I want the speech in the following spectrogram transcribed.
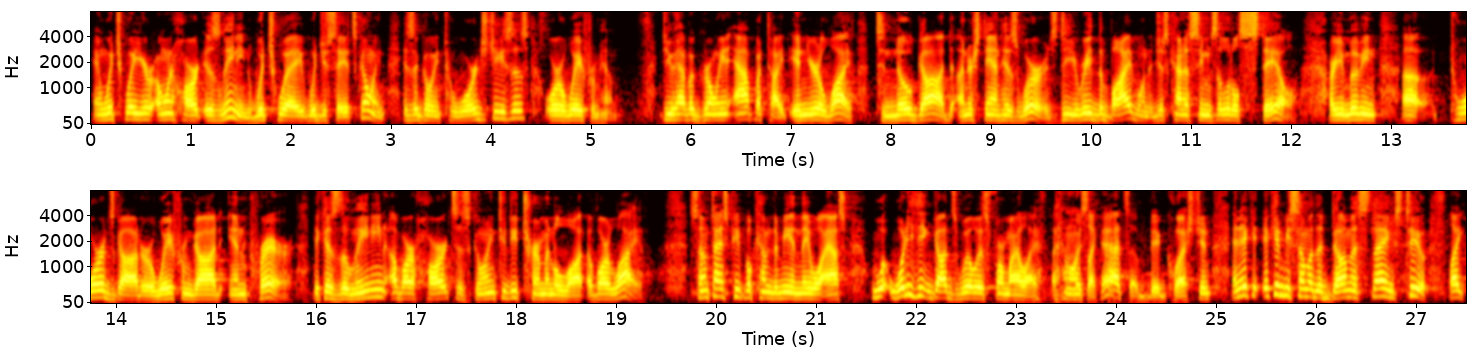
and which way your own heart is leaning, which way would you say it's going? Is it going towards Jesus or away from him? Do you have a growing appetite in your life to know God, to understand His words? Do you read the Bible and it just kind of seems a little stale? Are you moving uh, towards God or away from God in prayer? Because the leaning of our hearts is going to determine a lot of our life. Sometimes people come to me and they will ask, what, do you think God's will is for my life? And I'm always like, that's a big question. And it, it, can be some of the dumbest things too. Like,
